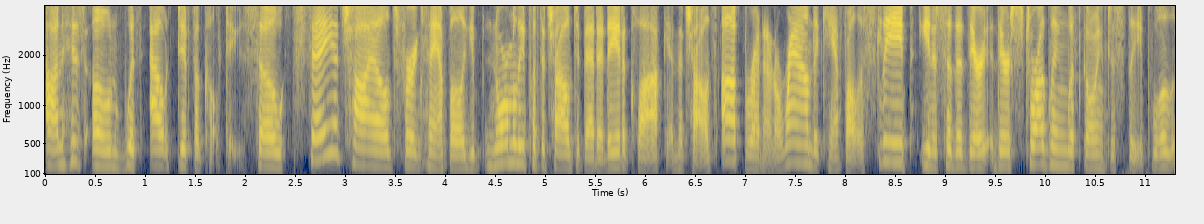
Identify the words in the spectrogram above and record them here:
on his own without difficulty. So, say a child, for example, you normally put the child to bed at eight o'clock and the child's up, running around, they can't fall asleep, you know, so that they're, they're struggling with going to sleep. Well,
